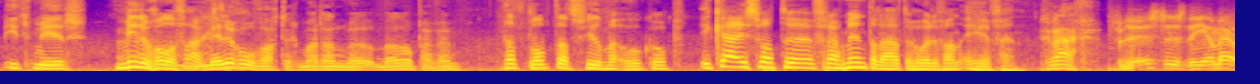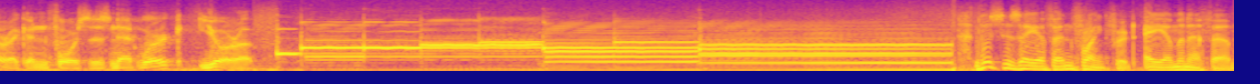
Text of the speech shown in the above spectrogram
iets meer... Middengolfachtig. Middengolfachtig, maar dan wel, wel op FM. Dat klopt, dat viel me ook op. Ik ga eens wat uh, fragmenten laten horen van EFN. Graag. This is the American Forces Network, Europe. This is AFN Frankfurt, AM and FM.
